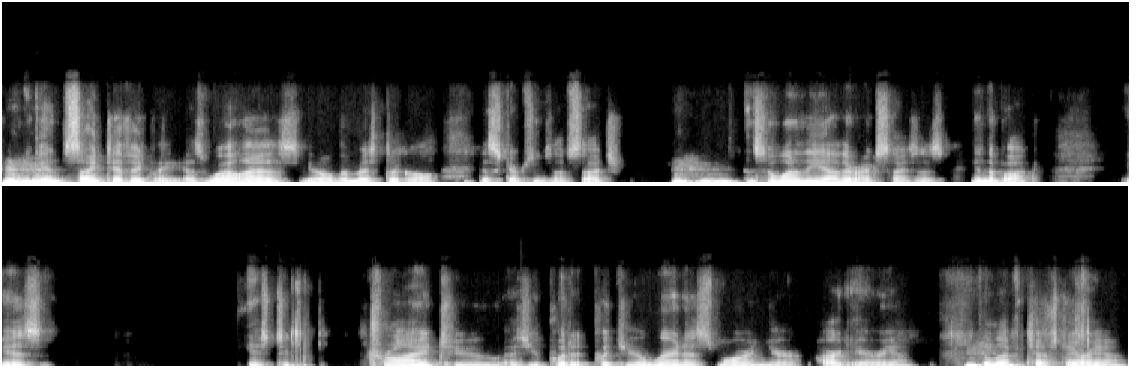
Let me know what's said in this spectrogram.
and Mhm. again, scientifically, as well as you know the mystical descriptions of such. Mhm. And so, one of the other exercises in the book is is to try to, as you put it, put your awareness more in your heart area, the Mhm. left chest area,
